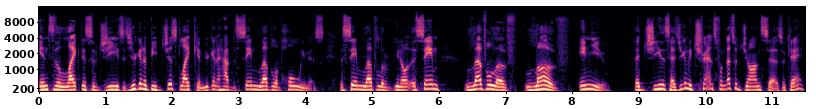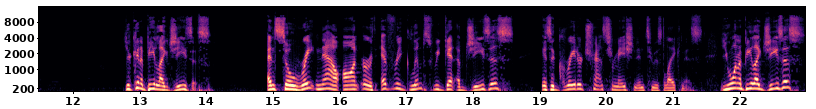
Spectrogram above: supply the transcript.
into the likeness of Jesus. You're going to be just like him. You're going to have the same level of holiness, the same level of, you know, the same level of love in you that Jesus has. You're going to be transformed. That's what John says, okay? You're going to be like Jesus. And so, right now on earth, every glimpse we get of Jesus is a greater transformation into his likeness. You want to be like Jesus?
